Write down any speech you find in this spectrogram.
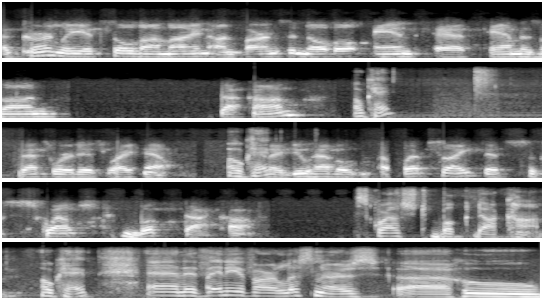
Uh, currently, it's sold online on Barnes and Noble and at Amazon.com. Okay. That's where it is right now. Okay. And I do have a, a website that's squelchedbook.com. squelchedbook.com. Okay. And if any of our listeners uh, who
